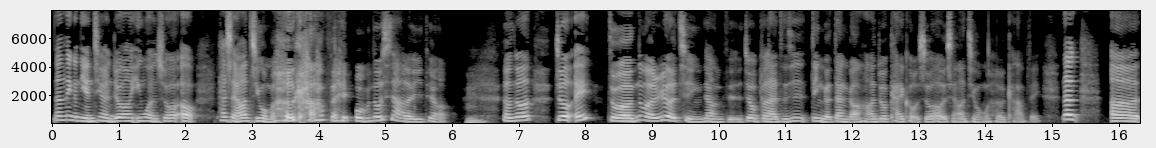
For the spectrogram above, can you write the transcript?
那那个年轻人就用英文说：“哦，他想要请我们喝咖啡。”我们都吓了一跳。嗯，想说就哎，怎么那么热情这样子？就本来只是订个蛋糕，然后就开口说：“哦，想要请我们喝咖啡。”那呃。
